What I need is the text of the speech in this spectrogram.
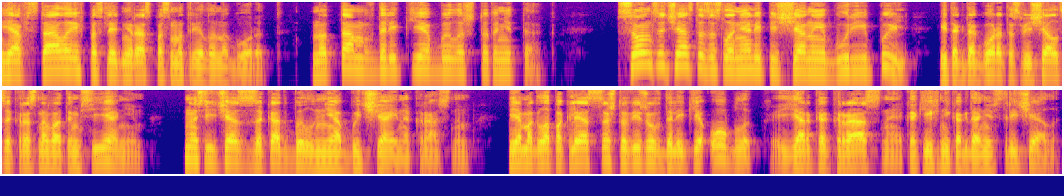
Я встала и в последний раз посмотрела на город. Но там вдалеке было что-то не так. Солнце часто заслоняли песчаные бури и пыль, и тогда город освещался красноватым сиянием. Но сейчас закат был необычайно красным. Я могла поклясться, что вижу вдалеке облак, ярко-красное, каких никогда не встречала.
